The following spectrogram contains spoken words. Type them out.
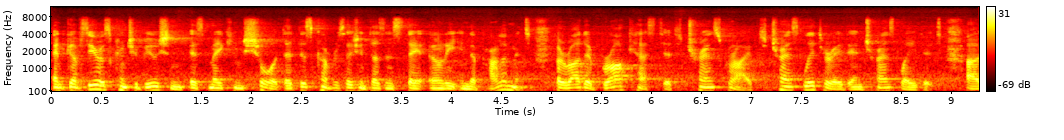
And GovZero's contribution is making sure that this conversation doesn't stay only in the parliament, but rather broadcasted, transcribed, transliterated, and translated uh,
